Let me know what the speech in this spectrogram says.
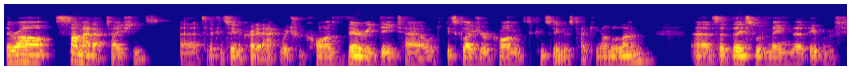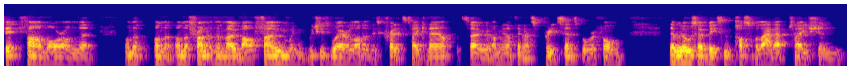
There are some adaptations uh, to the Consumer Credit Act, which requires very detailed disclosure requirements to consumers taking on a loan. Uh, so this would mean that it would fit far more on the on the on the on the front of a mobile phone, when, which is where a lot of this credit's taken out. So I mean, I think that's a pretty sensible reform. There would also be some possible adaptation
